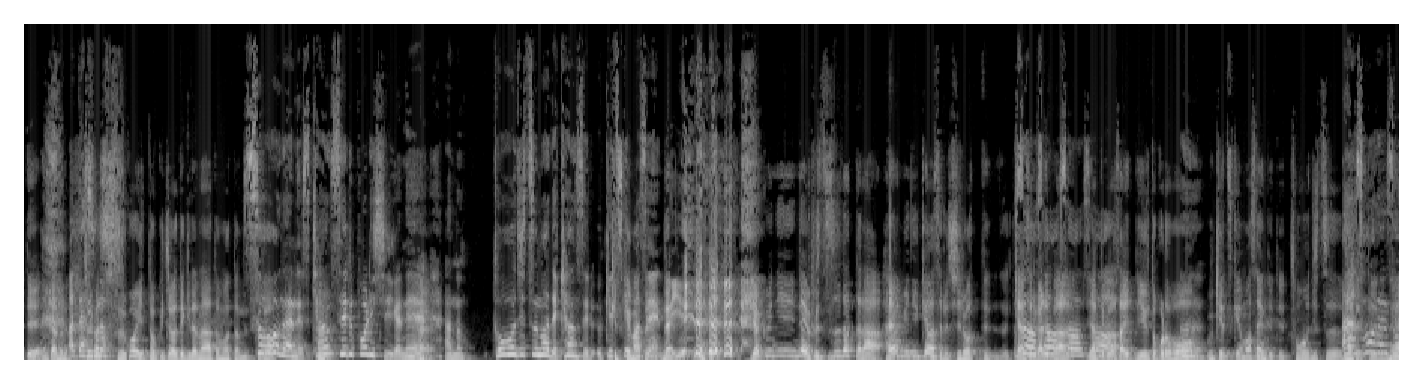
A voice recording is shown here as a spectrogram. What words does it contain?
ていたので、私のそれがすごい特徴的だなと思ったんですけど。そうなんです。キャンセルポリシーがね、はいあの、当日までキャンセル受け付けませんっていう。ね。逆にね、普通だったら、早めにキャンセルしろって、キャンセルがあればやってくださいっていうところをうん、受け付けませんって言って、当日までっていうあそうなんね。そう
